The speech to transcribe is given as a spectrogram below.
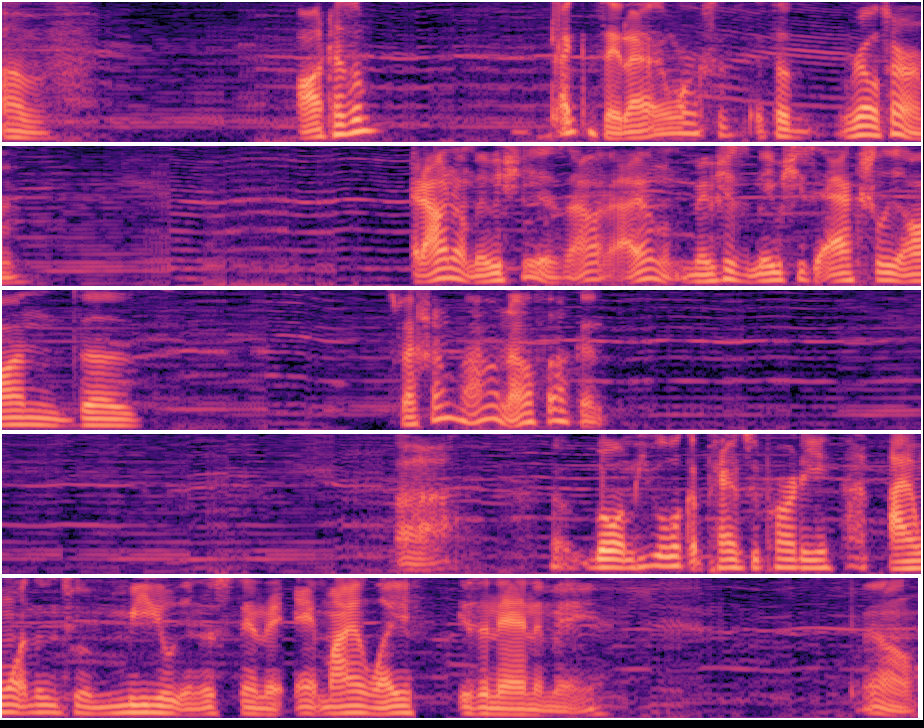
Of autism? I can say that. It works. It's, it's a real term. And I don't know. Maybe she is. I don't, I don't know. Maybe she's maybe she's actually on the spectrum. I don't know. Fuck it. Uh, but when people look at Pantsu Party, I want them to immediately understand that my life is an anime. Know,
